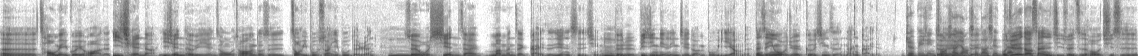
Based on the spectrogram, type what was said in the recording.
呃，超没规划的。以前呐、啊，以前特别严重。我通常都是走一步算一步的人，嗯，所以我现在慢慢在改这件事情。嗯，对对，毕竟年龄阶段不一样了。但是因为我觉得个性是很难改的，就毕竟从小养成到现在。我觉得到三十几岁之后，其实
